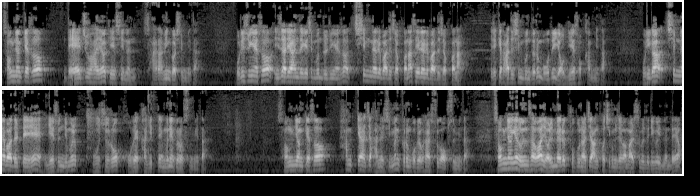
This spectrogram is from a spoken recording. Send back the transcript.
성령께서 내주하여 계시는 사람인 것입니다. 우리 중에서 이 자리에 앉아 계신 분들 중에서 침례를 받으셨거나 세례를 받으셨거나 이렇게 받으신 분들은 모두 여기에 속합니다. 우리가 침례 받을 때에 예수님을 구주로 고백하기 때문에 그렇습니다. 성령께서 함께하지 않으시면 그런 고백을 할 수가 없습니다. 성령의 은사와 열매를 구분하지 않고 지금 제가 말씀을 드리고 있는데요.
